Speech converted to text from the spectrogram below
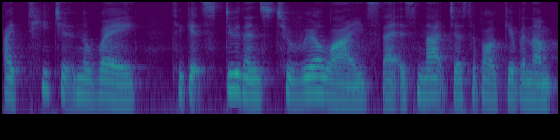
I teach it in a way to get students to realize that it's not just about giving them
